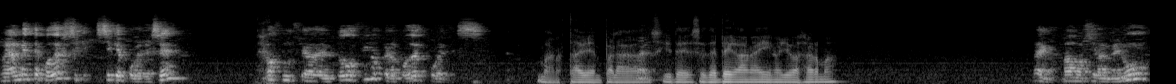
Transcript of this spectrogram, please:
realmente poder sí, que- sí que puedes, ¿eh? No funciona del todo fino, pero poder puedes. Bueno, está bien para Bueno. si te- se te pegan ahí y no llevas arma. Venga, vamos a ir al menú.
